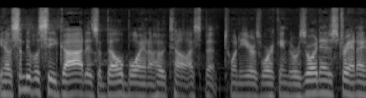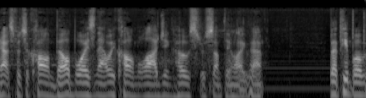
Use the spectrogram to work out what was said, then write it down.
You know, some people see God as a bellboy in a hotel. I spent 20 years working the resort industry. And I know you're not supposed to call them bellboys. Now we call them lodging hosts or something like that. But people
